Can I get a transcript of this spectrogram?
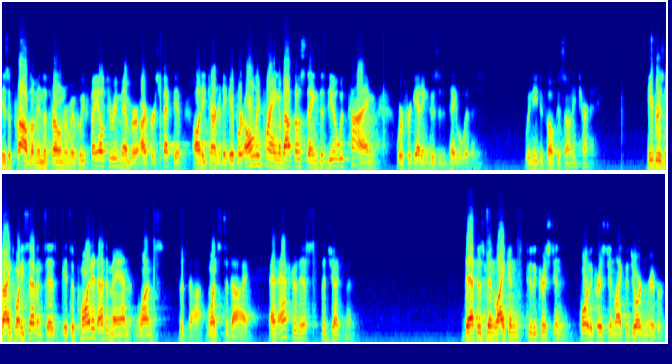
is a problem in the throne room if we fail to remember our perspective on eternity. If we're only praying about those things that deal with time, we're forgetting who's at the table with us. We need to focus on eternity. Hebrews 9:27 says, "It's appointed unto man once to die, once to die, and after this the judgment." Death has been likened to the Christian for the Christian like the Jordan River.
